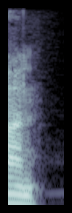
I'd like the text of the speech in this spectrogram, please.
run.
